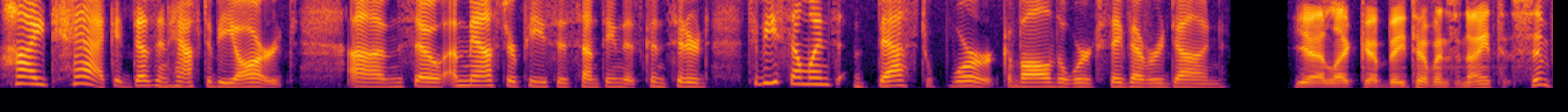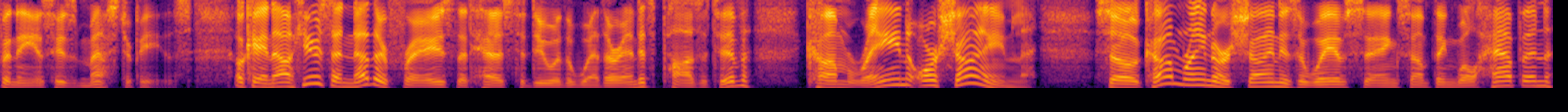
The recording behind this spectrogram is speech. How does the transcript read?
high tech. It doesn't have to be art. Um, so, a masterpiece is something that's considered to be someone's best work of all the works they've ever done. Yeah, like uh, Beethoven's Ninth Symphony is his masterpiece. Okay, now here's another phrase that has to do with the weather, and it's positive come rain or shine. So, come rain or shine is a way of saying something will happen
